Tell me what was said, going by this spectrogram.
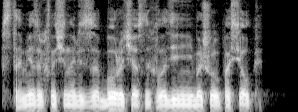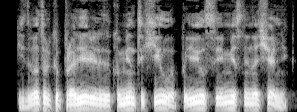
В ста метрах начинались заборы частных владений небольшого поселка. Едва только проверили документы Хилла, появился и местный начальник,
